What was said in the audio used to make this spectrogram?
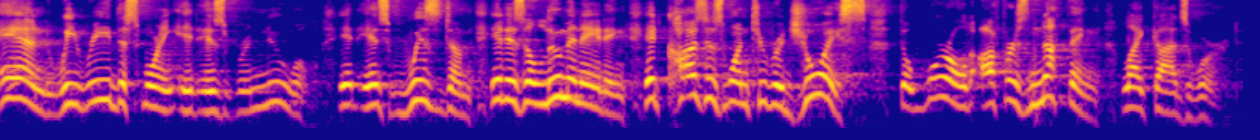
And we read this morning, it is renewal, it is wisdom, it is illuminating, it causes one to rejoice. The world offers nothing like God's word.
